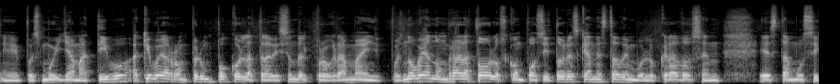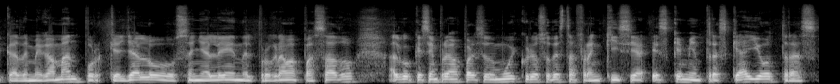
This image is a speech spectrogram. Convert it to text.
eh, pues muy llamativo. Aquí voy a romper un poco la tradición del programa y pues no voy a nombrar a todos los compositores que han estado involucrados en esta música de Mega Man porque ya lo señalé en el programa pasado. Algo que siempre me ha parecido muy curioso de esta franquicia es que mientras que hay otras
